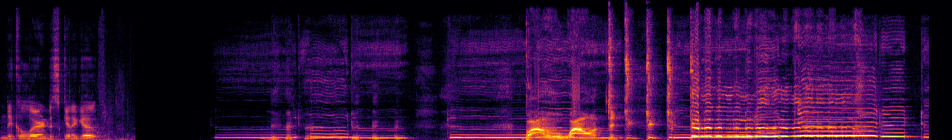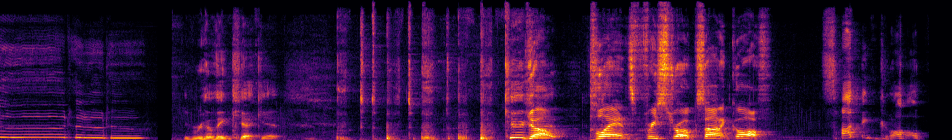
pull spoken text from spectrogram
Nickel learned to skin a goat. Wow, wow. Really kick it. Kick Yo, it. Plans, free stroke, Sonic Golf. Sonic Golf.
